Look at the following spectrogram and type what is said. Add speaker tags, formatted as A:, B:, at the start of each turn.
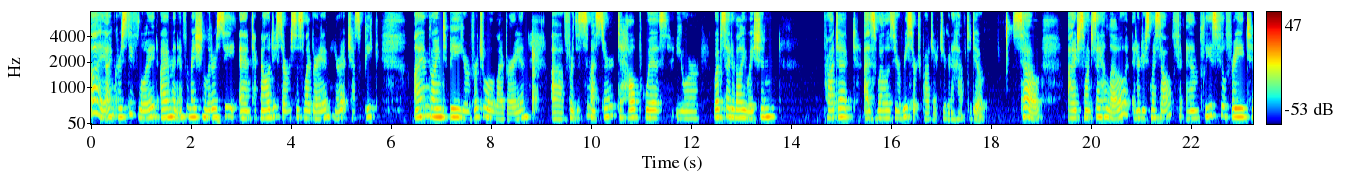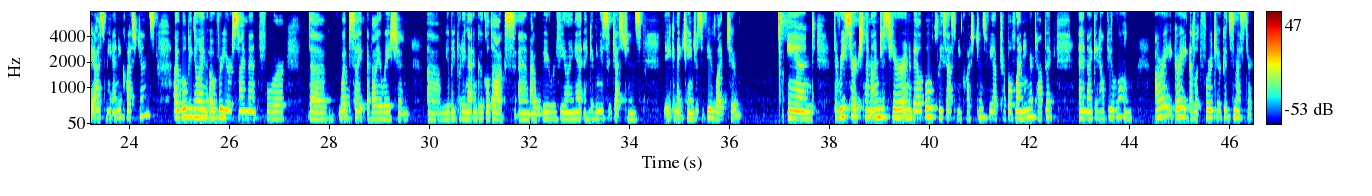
A: Hi, I'm Christy Floyd. I'm an Information Literacy and Technology Services Librarian here at Chesapeake. I am going to be your virtual librarian uh, for this semester to help with your website evaluation project as well as your research project you're going to have to do. So I just want to say hello, introduce myself, and please feel free to ask me any questions. I will be going over your assignment for the website evaluation. Um, you'll be putting that in Google Docs and I will be reviewing it and giving you suggestions that you can make changes if you'd like to. And the research, then I'm just here and available. Please ask me questions if you have trouble finding your topic and I can help you along. All right, great. I look forward to a good semester.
